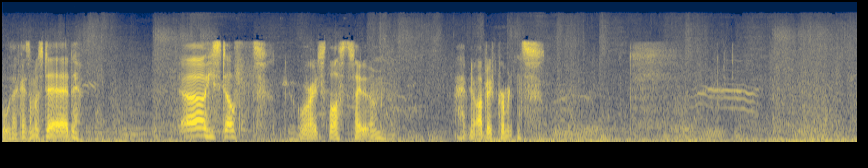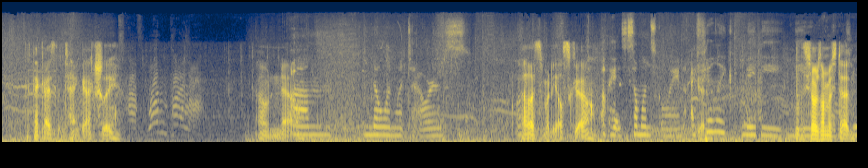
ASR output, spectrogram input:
oh, that guy's almost dead. Oh, he stealthed. Or I just lost sight of him. I have no object permanence. I think that guy's the tank, actually. Oh no. Um, no one went to ours. I'll let somebody else go. Okay, someone's going. I Yeah. feel like maybe. the star's almost dead. Do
